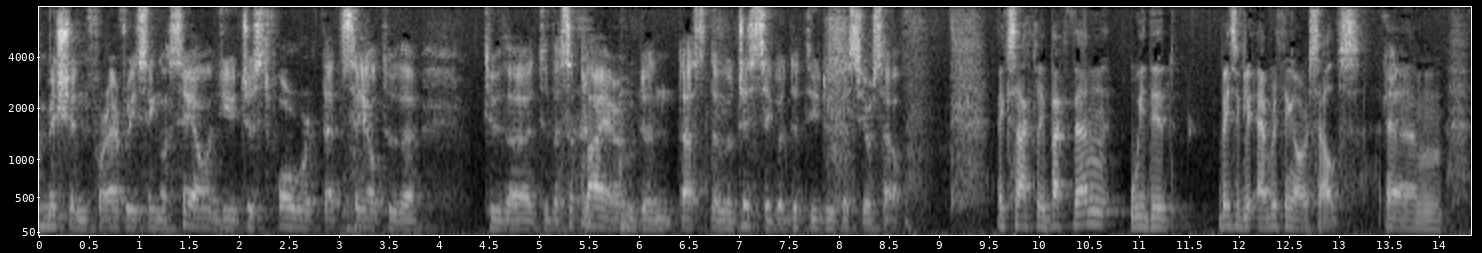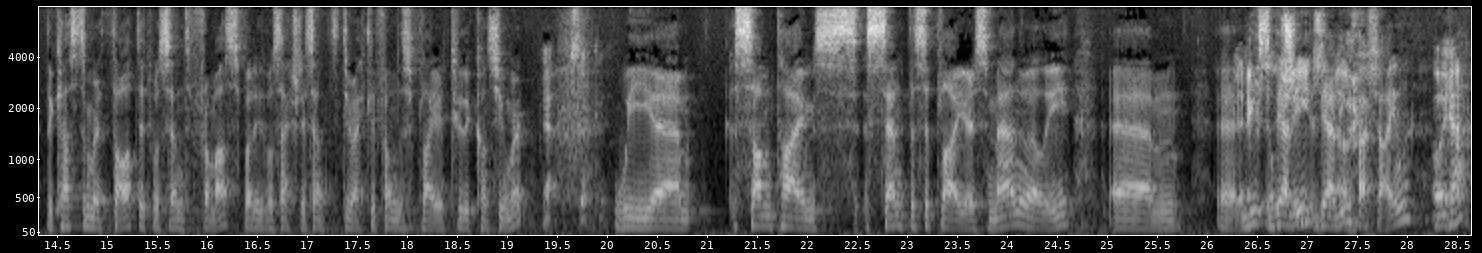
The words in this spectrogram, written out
commission for every single sale, and you just forward that sale to the to the to the supplier who does the logistic, or did you do this yourself? Exactly. Back then, we did basically everything ourselves. Um, the customer thought it was sent from us, but it was actually sent directly from the supplier to the consumer. Yeah, exactly. We um, sometimes sent the suppliers manually um, uh, li- Excel their, li- sheets, their yeah. Oh yeah.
